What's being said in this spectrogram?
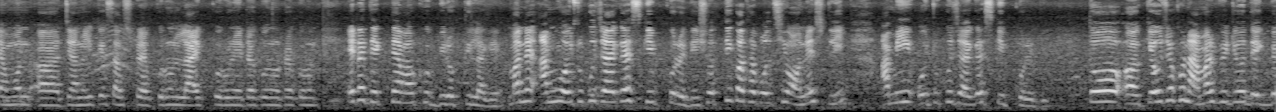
যেমন চ্যানেলকে সাবস্ক্রাইব করুন লাইক করুন, এটা করুন, ওটা করুন, এটা দেখতে আমার খুব বিরক্তি লাগে। মানে আমি ওইটুকু জায়গায় স্কিপ করে দিই। সত্যি কথা বলছি অনেস্টলি আমি ওইটুকু জায়গায় স্কিপ করে দিই। তো কেউ যখন আমার ভিডিও দেখবে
